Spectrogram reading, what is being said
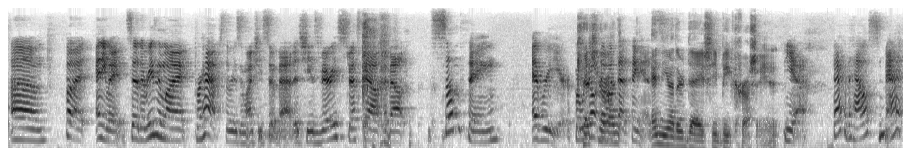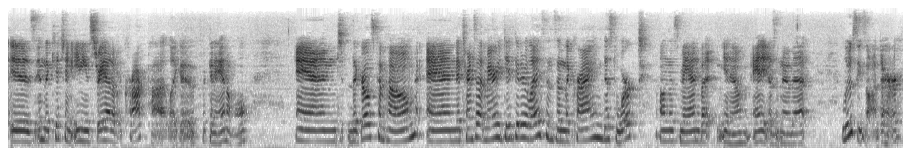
Um, but anyway, so the reason why, perhaps the reason why she's so bad is she is very stressed out about something every year, but we Catch don't know what on that thing is. Any other day, she'd be crushing it. Yeah. Back of the house, Matt is in the kitchen eating straight out of a crock pot like a freaking animal. And the girls come home, and it turns out Mary did get her license, and the crime just worked on this man, but, you know, Annie doesn't know that. Lucy's on to her.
